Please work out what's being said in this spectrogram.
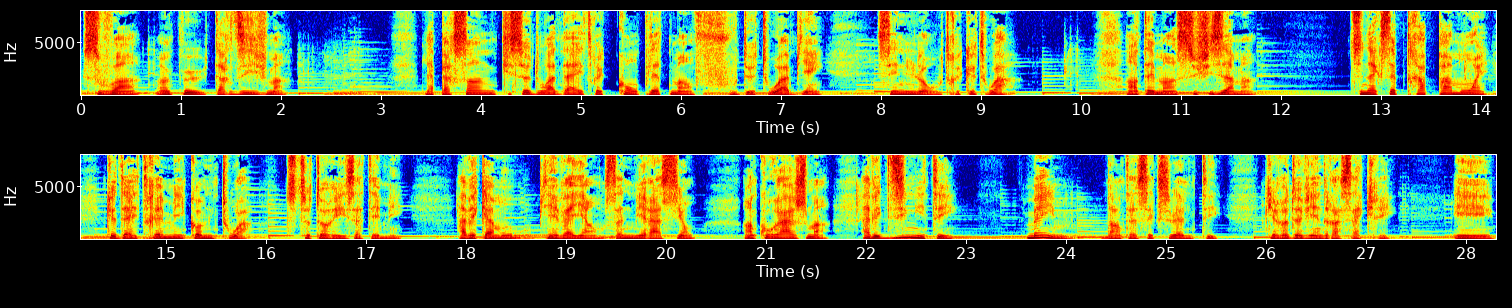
souvent un peu tardivement. La personne qui se doit d'être complètement fou de toi, bien, c'est nul autre que toi. En t'aimant suffisamment, tu n'accepteras pas moins que d'être aimé comme toi, tu t'autorises à t'aimer, avec amour, bienveillance, admiration, encouragement, avec dignité, même dans ta sexualité qui redeviendra sacrée et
